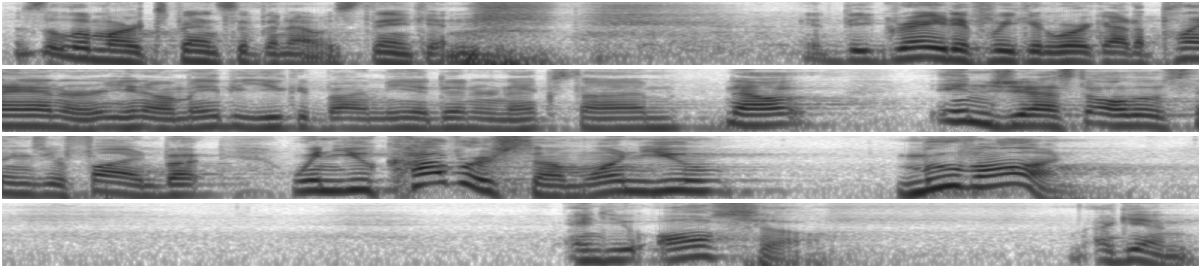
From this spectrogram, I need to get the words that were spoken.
it was a little more expensive than i was thinking It'd be great if we could work out a plan, or, you know, maybe you could buy me a dinner next time. Now, in jest, all those things are fine. But when you cover someone, you move on. And you also, again,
